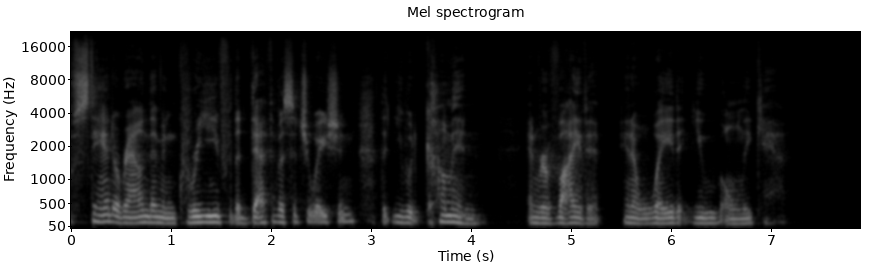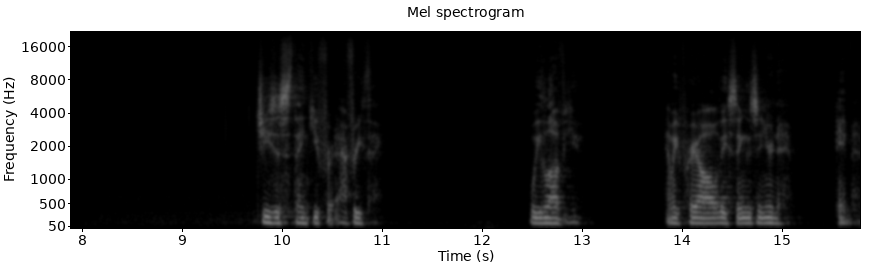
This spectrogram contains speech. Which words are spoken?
stand around them and grieve for the death of a situation, that you would come in and revive it in a way that you only can. Jesus, thank you for everything. We love you. And we pray all these things in your name. Amen.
